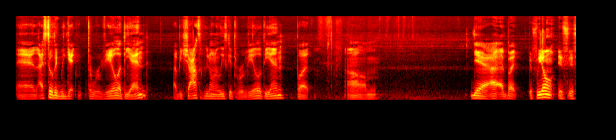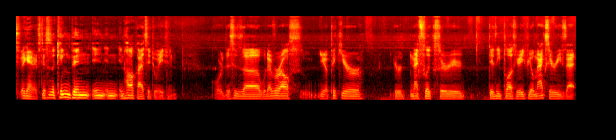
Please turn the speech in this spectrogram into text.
and I still think we get the reveal at the end. I'd be shocked if we don't at least get the reveal at the end. But, um, yeah, I, but if we don't, if, if again, if this is a kingpin in, in, in Hawkeye situation, or this is uh whatever else, you know, pick your your Netflix or your Disney Plus, your HBO Max series that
